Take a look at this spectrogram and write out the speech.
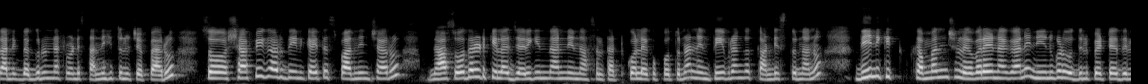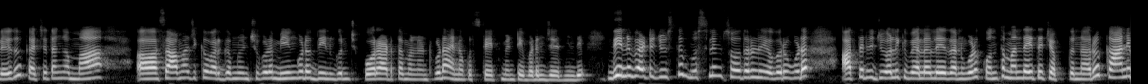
దానికి దగ్గర ఉన్నటువంటి సన్నిహితులు చెప్పారు. సో షఫీ గారు దీనికైతే స్పందించారు. నా సోదరుడికి ఇలా జరిగిందని నేను అసలు తట్టుకోలేకపోతున్నా నేను తీవ్రంగా ఖండిస్తున్నాను. దీనికి సంబంధించిన ఎవరైనా కానీ నేను కూడా వదిలిపెట్టేది లేదు. ఖచ్చితంగా మా సామాజిక వర్గం నుంచి కూడా మేము కూడా దీని గురించి పోరాడతాం అన్నట్టు కూడా ఆయన ఒక స్టేట్మెంట్ ఇవ్వడం జరిగింది. దీన్ని బట్టి చూస్తే ముస్లిం సోదరులు ఎవరు కూడా అతని జోలికి వెళ్ళలేదని కూడా కొంతమంది అయితే చెప్తున్నారు. కానీ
